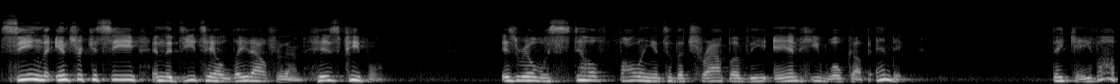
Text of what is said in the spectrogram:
seeing the intricacy and the detail laid out for them, his people, Israel was still falling into the trap of the and he woke up ending. They gave up.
